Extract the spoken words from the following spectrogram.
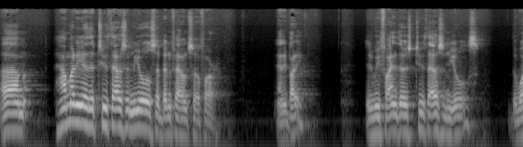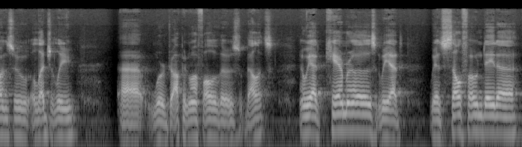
Um, how many of the 2,000 mules have been found so far? Anybody? Did we find those 2,000 mules? The ones who allegedly uh, were dropping off all of those ballots? And we had cameras and we had, we had cell phone data.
